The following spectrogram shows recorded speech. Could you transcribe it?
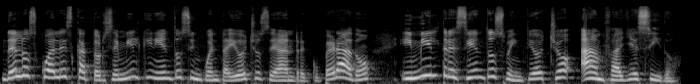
de los cuales 14.558 se han recuperado y 1.328 han fallecido.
